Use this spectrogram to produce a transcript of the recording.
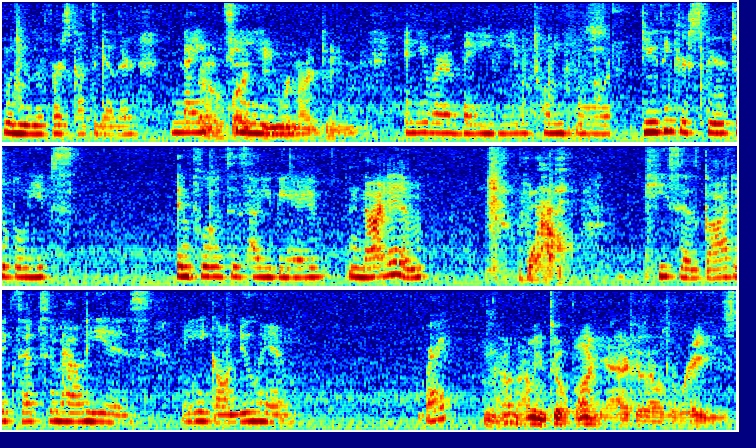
When you were first got together? That was like you were 19. 19. and you were a baby, you were 24. Do you think your spiritual beliefs influences how you behave? Not him. Wow. He says God accepts him how he is, and he gonna do him. Right? No, I mean to a point, yeah, because I was raised.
